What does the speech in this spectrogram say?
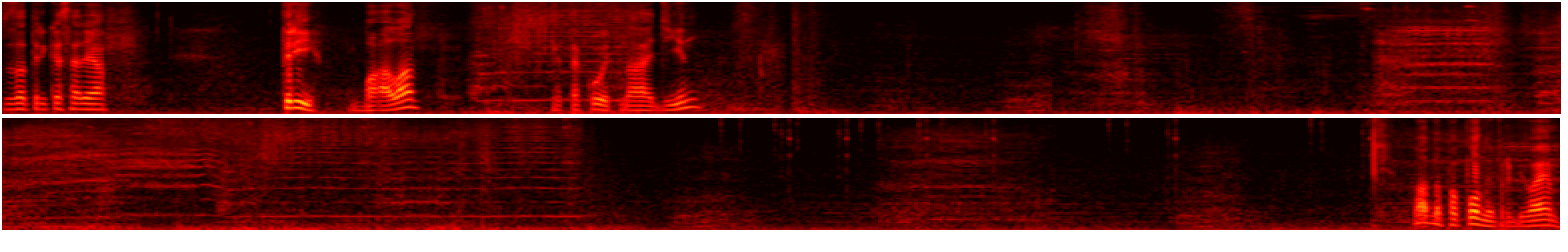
за 3 косаря. 3 балла. Атакует на 1. Ладно, по полной пробиваем.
